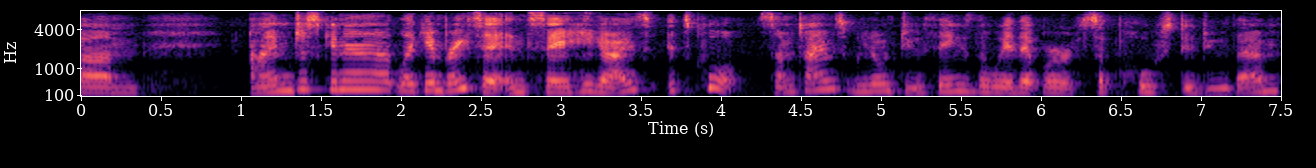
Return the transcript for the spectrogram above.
Um, I'm just gonna like embrace it and say, hey guys, it's cool. Sometimes we don't do things the way that we're supposed to do them,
